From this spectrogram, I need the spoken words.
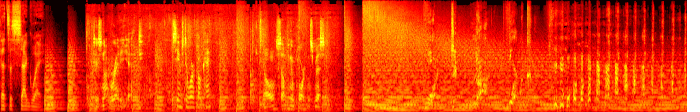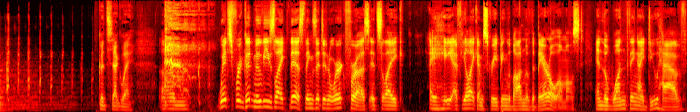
That's a segue. It's not ready yet. Seems to work okay. No, something important's missing. What did not work? Good segue. Um, which for good movies like this, things that didn't work for us, it's like I hate. I feel like I'm scraping the bottom of the barrel almost. And the one thing I do have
